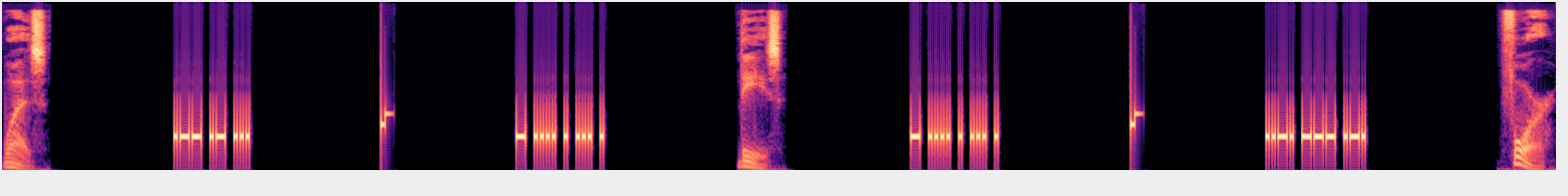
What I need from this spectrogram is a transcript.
Was. These. Four.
